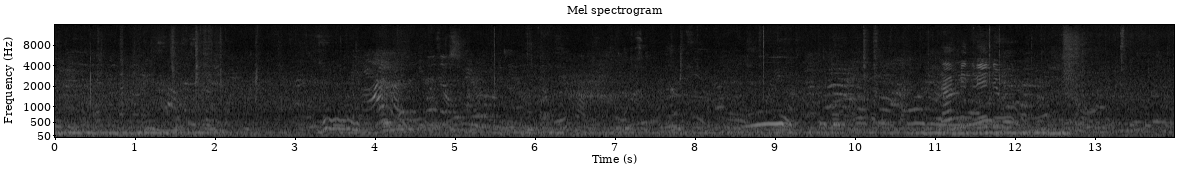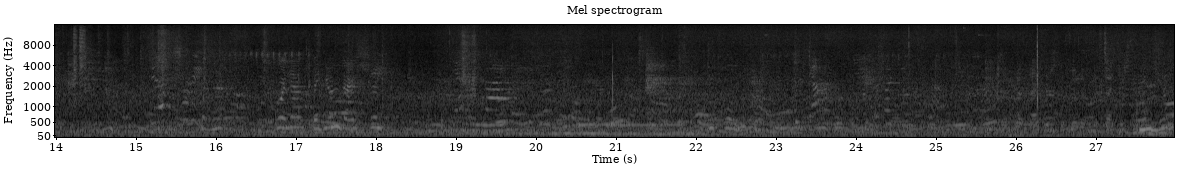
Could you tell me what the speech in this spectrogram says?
Там медведи Коля, пойдем дальше. Thank you.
